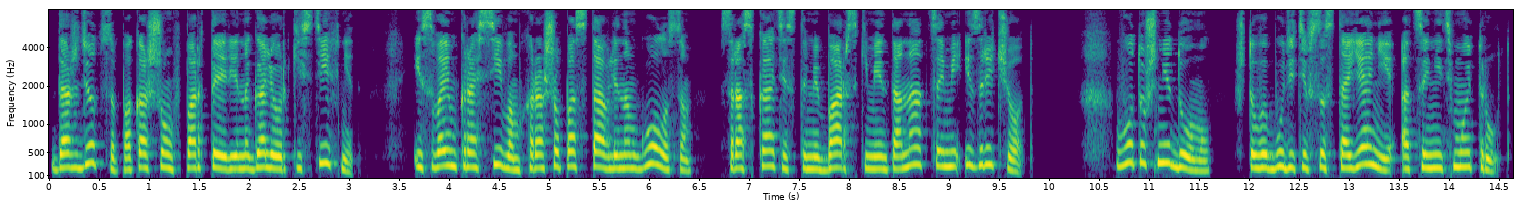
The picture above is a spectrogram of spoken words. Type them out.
дождется, пока шум в портере на галерке стихнет, и своим красивым, хорошо поставленным голосом с раскатистыми барскими интонациями изречет. «Вот уж не думал, что вы будете в состоянии оценить мой труд».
